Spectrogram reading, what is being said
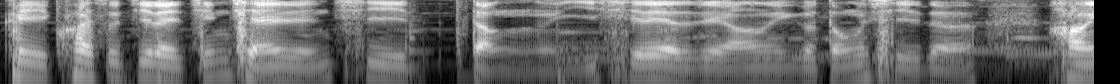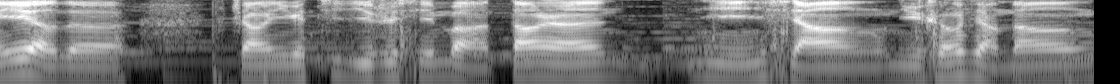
可以快速积累金钱、人气等一系列的这样的一个东西的行业的这样一个积极之心吧。当然，你想女生想当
